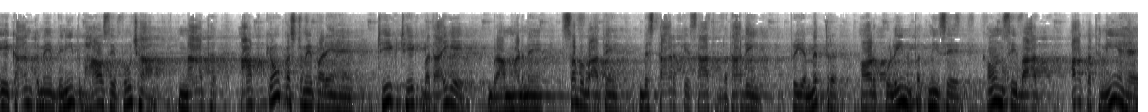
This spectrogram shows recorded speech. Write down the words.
एकांत में विनीत भाव से पूछा, नाथ, आप क्यों कष्ट में पड़े हैं? ठीक-ठीक बताइए। ब्राह्मण ने सब बातें विस्तार के साथ बता दी। प्रिय मित्र और कुलीन पत्नी से कौन सी बात अकथनीय है?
